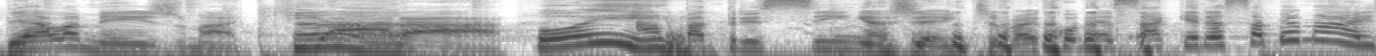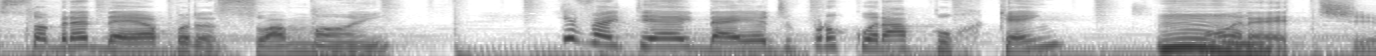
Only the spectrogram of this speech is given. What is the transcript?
Dela mesma, Kiara. Oi? A Patricinha, gente, vai começar a querer saber mais sobre a Débora, sua mãe, e vai ter a ideia de procurar por quem? Moretti.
